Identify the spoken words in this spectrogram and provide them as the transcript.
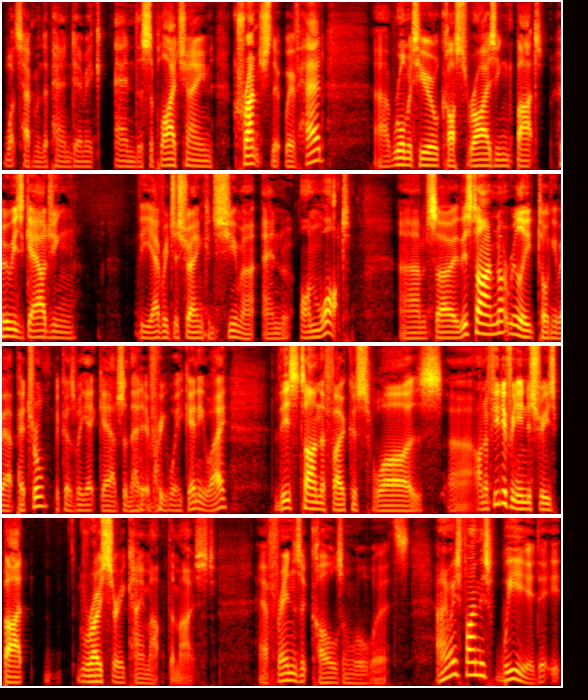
what's happened with the pandemic and the supply chain crunch that we've had. Uh, raw material costs rising, but who is gouging the average Australian consumer and on what? Um, so this time, not really talking about petrol because we get gouged on that every week anyway. This time, the focus was uh, on a few different industries, but grocery came up the most. Our friends at Coles and Woolworths. And I always find this weird it,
